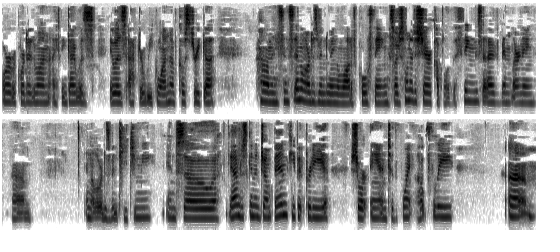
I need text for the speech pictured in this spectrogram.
or recorded one, I think I was, it was after week one of Costa Rica. Um, and since then, the Lord has been doing a lot of cool things. So I just wanted to share a couple of the things that I've been learning, um, and the Lord has been teaching me. And so, yeah, I'm just to jump in, keep it pretty short and to the point, hopefully. Um,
